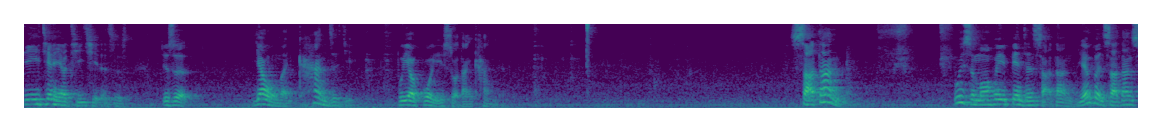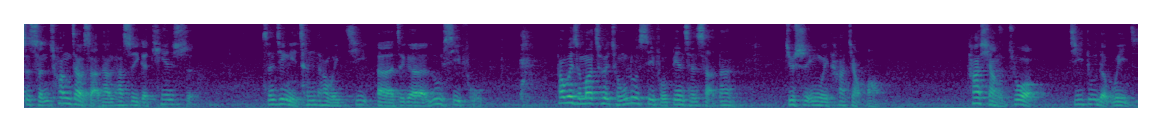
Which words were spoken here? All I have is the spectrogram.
第一件要提起的是，就是要我们看自己，不要过于所当看的。撒旦为什么会变成撒旦？原本撒旦是神创造撒旦，他是一个天使。圣经里称他为基呃这个路西弗，他为什么会从路西弗变成撒旦？就是因为他骄傲，他想做基督的位置。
